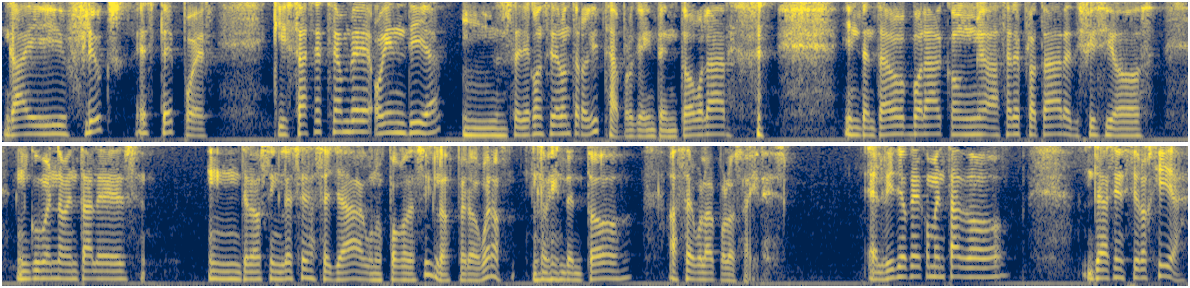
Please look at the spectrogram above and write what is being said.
Guy Flux, este, pues quizás este hombre hoy en día mm, sería considerado un terrorista porque intentó volar, intentó volar con hacer explotar edificios gubernamentales de los ingleses hace ya algunos pocos de siglos, pero bueno, lo intentó hacer volar por los aires. El vídeo que he comentado de la cienciología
